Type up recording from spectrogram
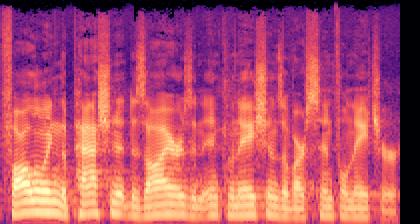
following the passionate desires and inclinations of our sinful nature.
